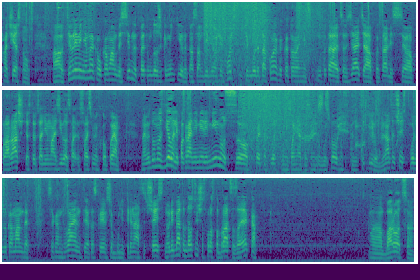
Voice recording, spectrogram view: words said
по-честному. А, тем временем Эко у команды Сибнет, поэтому даже комментировать на самом деле не очень хочется. Тем более такое, которое они не пытаются взять, а пытались а, прорашить. Остается один Мазила с 8 хп на виду. Но сделали, по крайней мере, минус. Какая-то флешка непонятно в другую сторону зацепила. 12-6 в пользу команды Second Wind. Это, скорее всего, будет 13-6. Но ребята должны сейчас просто браться за эко. Э, бороться.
